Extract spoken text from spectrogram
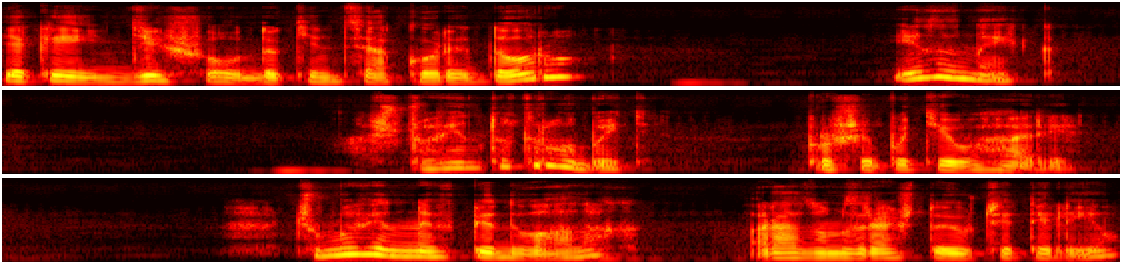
який дійшов до кінця коридору і зник. Що він тут робить? прошепотів Гаррі. Чому він не в підвалах разом з рештою вчителів?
